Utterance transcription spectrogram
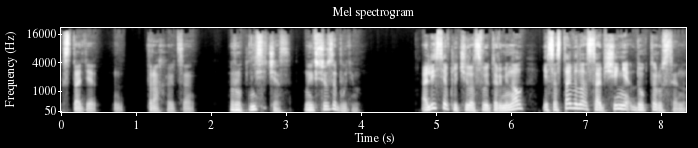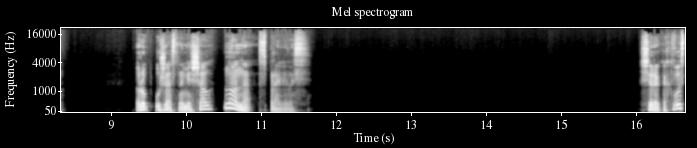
Кстати, трахаются. Роб, не сейчас. Мы все забудем. Алисия включила свой терминал и составила сообщение доктору Сену. Роб ужасно мешал, но она справилась. Широкохвост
